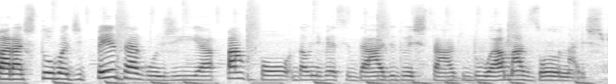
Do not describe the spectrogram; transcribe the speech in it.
para as turmas de Pedagogia PAFO da Universidade do Estado do Amazonas.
